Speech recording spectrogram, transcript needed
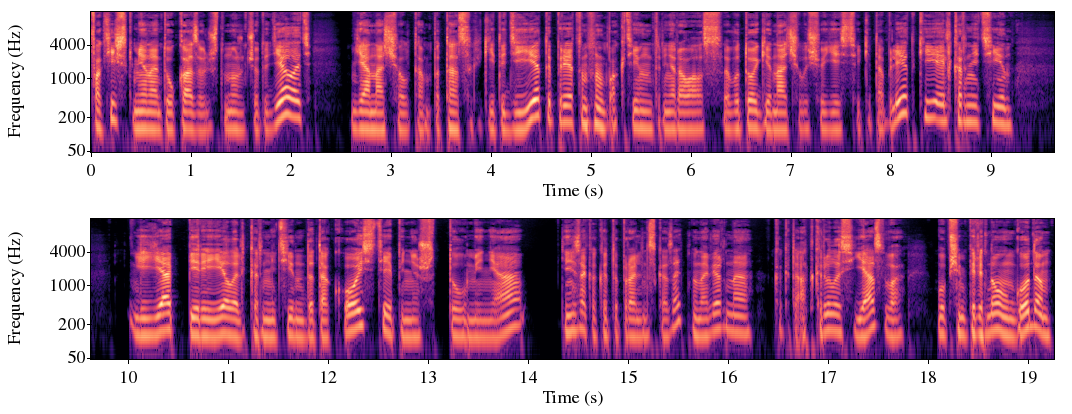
фактически мне на это указывали, что нужно что-то делать. Я начал там пытаться какие-то диеты при этом, ну, активно тренировался. В итоге начал еще есть всякие таблетки, элькарнитин. И я переел элькарнитин до такой степени, что у меня я не знаю, как это правильно сказать, но, наверное, как-то открылась язва. В общем, перед Новым годом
